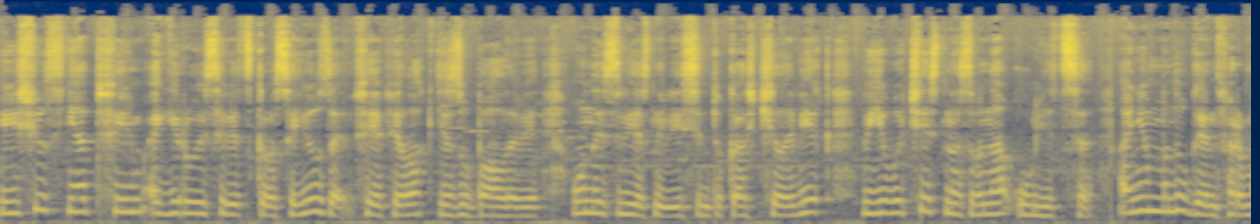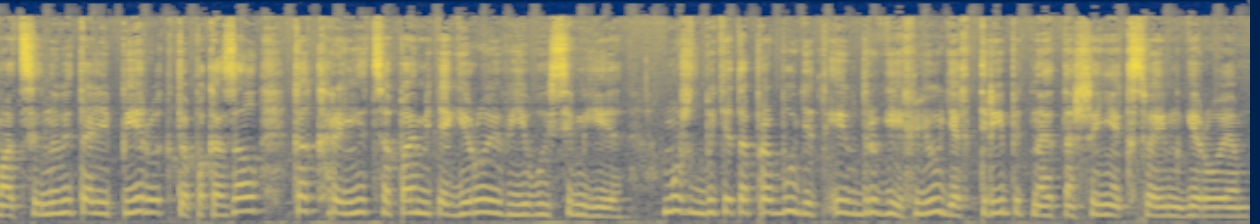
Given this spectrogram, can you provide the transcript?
Еще снят фильм о герое Советского Союза Феофилакте Зубалове. Он известный в Ессентуках человек, в его честь названа улица. О нем много информации, но Виталий первый, кто показал, как хранится память о герое в его семье. Может быть, это пробудет и в других людях трепетное отношение к своим героям.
